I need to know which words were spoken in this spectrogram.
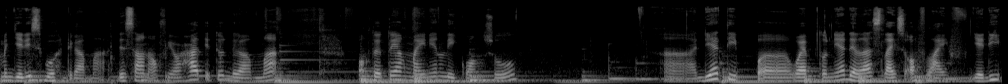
menjadi sebuah drama. The Sound of Your Heart itu drama waktu itu yang mainin Lee Kwang Soo uh, dia tipe webtoonnya adalah slice of life. Jadi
